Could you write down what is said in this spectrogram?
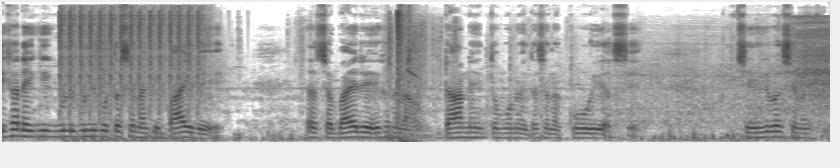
এখানে কি গুলি গুলি করতেছে নাকি বাইরে? আচ্ছা বাইরে এখানে না ডানে তো মনে হইতেছে না কই আছে। আচ্ছা এই পাশে নাকি?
